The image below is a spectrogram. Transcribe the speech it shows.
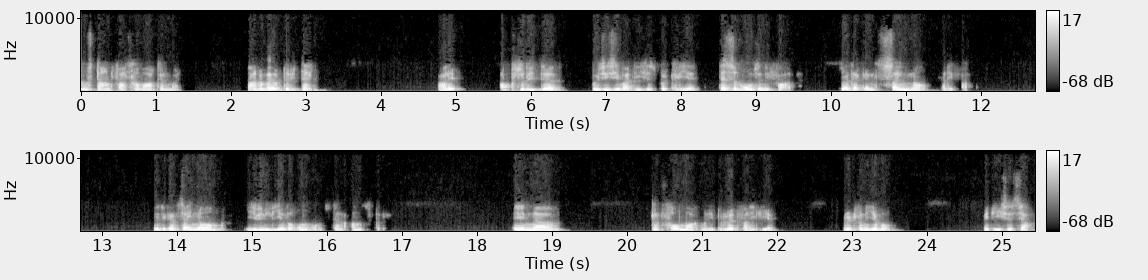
kom staan vasgemaak in my. Staan in my autoriteit. Daar die absolute posisie wat Jesus bekleed het tussen ons en die Vader. Sodat ek in sy naam dat die Vader. Ek in sy naam hierdie lewe om ons kan aanspreek. En ehm uh, kan volmaak met die brood van die lewe. Brood van die hemel met Jesus self.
